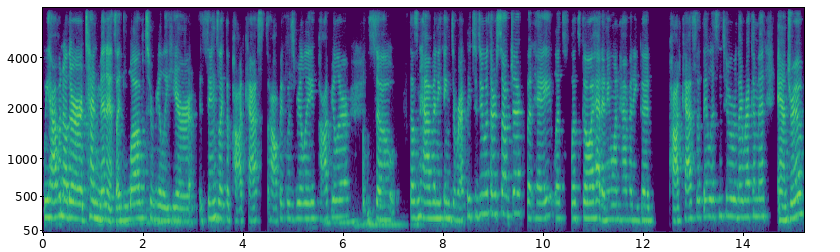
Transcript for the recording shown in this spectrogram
We have another 10 minutes. I'd love to really hear. It seems like the podcast topic was really popular. So doesn't have anything directly to do with our subject, but hey, let's let's go ahead. Anyone have any good podcasts that they listen to or they recommend? Andrew?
